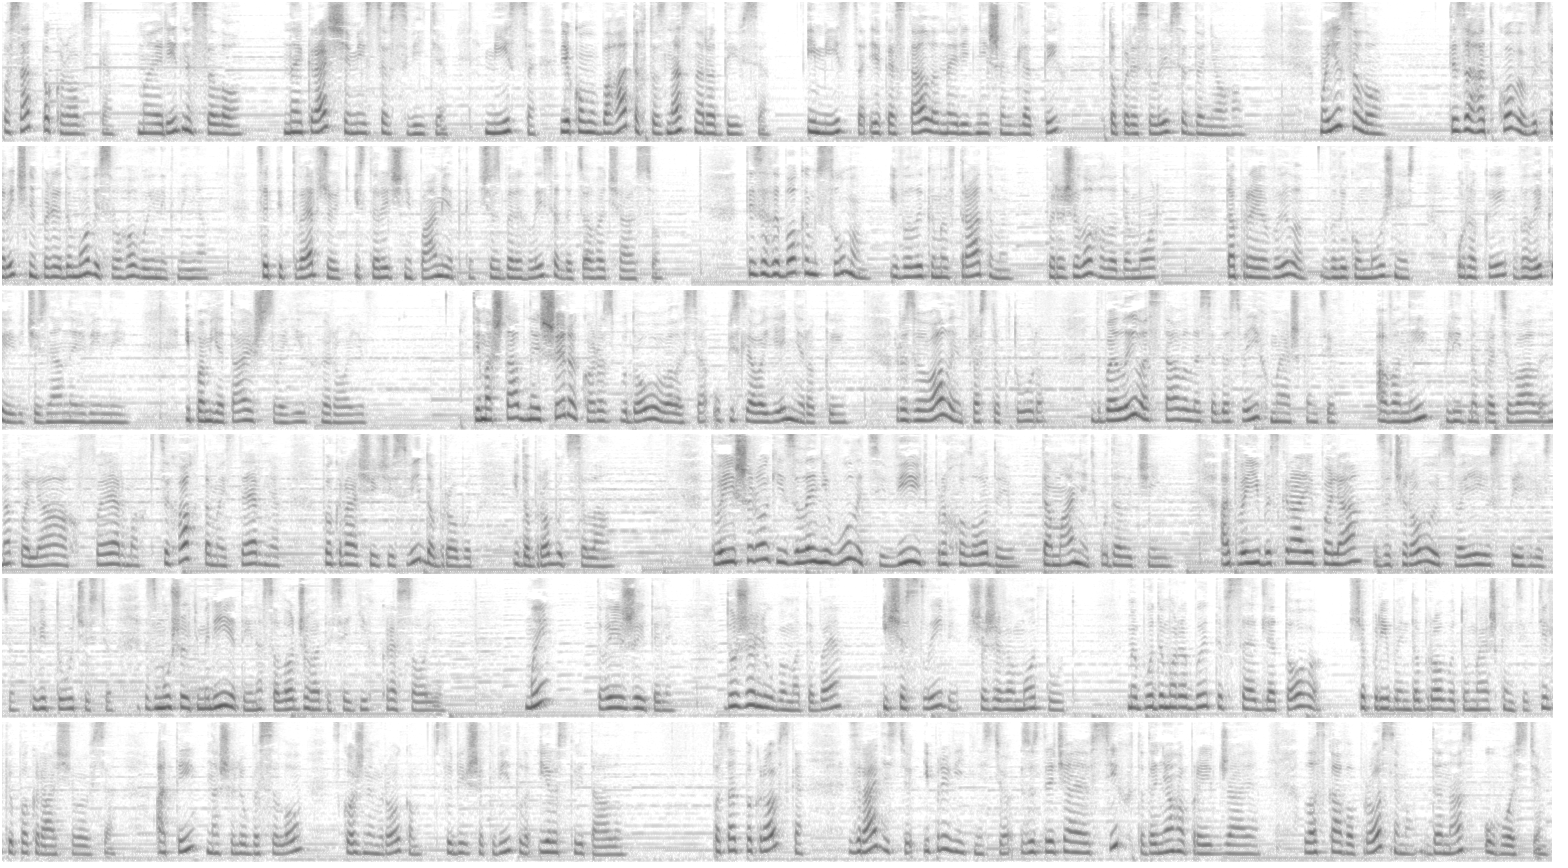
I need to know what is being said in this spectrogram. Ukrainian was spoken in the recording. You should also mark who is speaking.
Speaker 1: Посад Покровське, моє рідне село, найкраще місце в світі, місце, в якому багато хто з нас народився, і місце, яке стало найріднішим для тих, хто переселився до нього. Моє село ти загадкове в історичній передумові свого виникнення. Це підтверджують історичні пам'ятки, що збереглися до цього часу. Ти з глибоким сумом і великими втратами пережило голодомор та проявило велику мужність у роки Великої Вітчизняної війни і пам'ятаєш своїх героїв. Ти масштабно і широко розбудовувалася у післявоєнні роки, розвивала інфраструктуру, дбайливо ставилася до своїх мешканців, а вони плідно працювали на полях, фермах, в цехах та майстернях, покращуючи свій добробут і добробут села. Твої широкі зелені вулиці віють прохолодою та манять удалечінь, а твої безкраї поля зачаровують своєю стиглістю, квітучістю, змушують мріяти і насолоджуватися їх красою. Ми, твої жителі, дуже любимо тебе і щасливі, що живемо тут. Ми будемо робити все для того, щоб рівень добробуту мешканців тільки покращувався, а ти, наше любе село, з кожним роком все більше квітло і розквітало. Посад Покровська з радістю і привітністю зустрічає всіх, хто до нього приїжджає. Ласкаво просимо до нас у гості.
